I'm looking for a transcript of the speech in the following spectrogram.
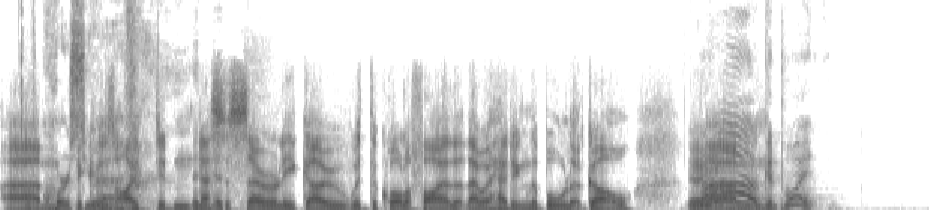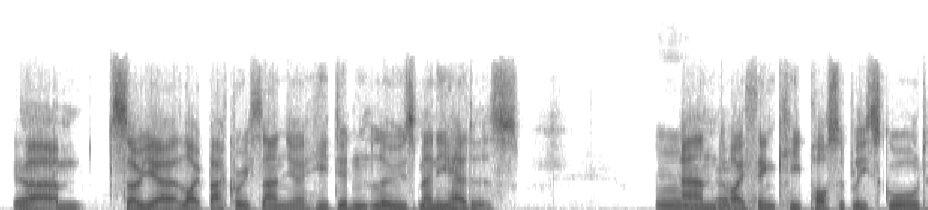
Um, Of course you because have. I didn't necessarily go with the qualifier that they were heading the ball at goal. Yeah. oh, good point. Yeah. Um, so yeah, like Bacary Sagna, he didn't lose many headers. Mm. And I think he possibly scored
